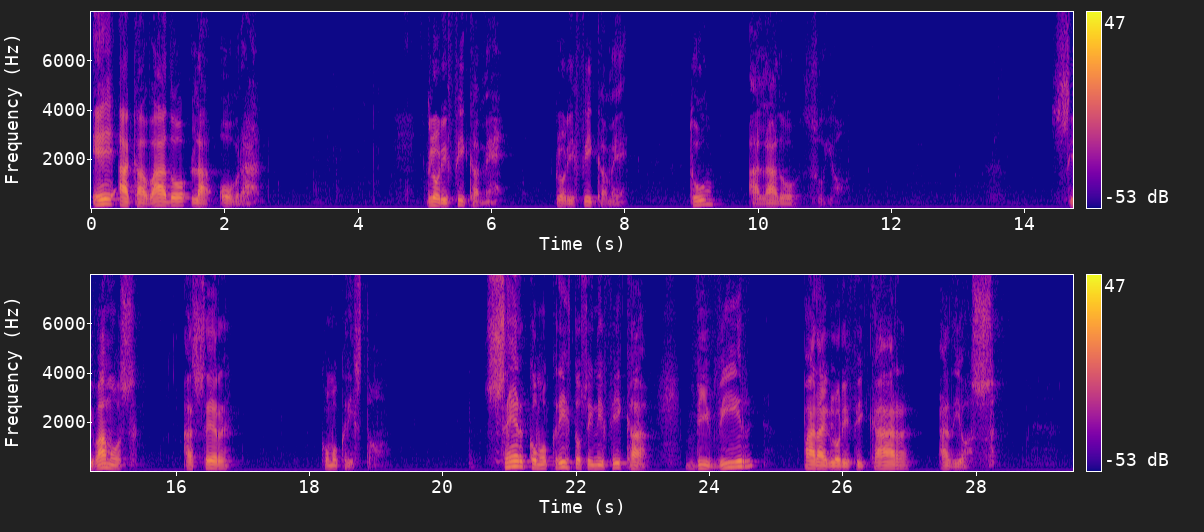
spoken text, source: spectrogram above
He acabado la obra. Glorifícame, glorifícame tú al lado suyo. Si vamos a ser como Cristo, ser como Cristo significa vivir para glorificar a Dios.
